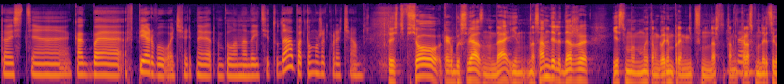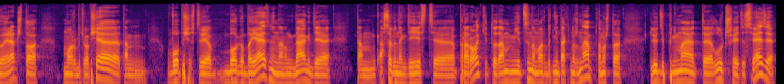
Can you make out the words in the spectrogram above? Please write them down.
То есть, э, как бы в первую очередь, наверное, было надо идти туда, а потом уже к врачам. То есть все как бы связано, да, и на самом деле даже если мы, мы там говорим про медицину, да, что там Да. как раз мудрецы говорят, что, может быть, вообще там в обществе богобоязненном, да, где там, особенно где есть э, пророки, то там медицина, может быть, не так нужна, потому что люди понимают э, лучше эти связи,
